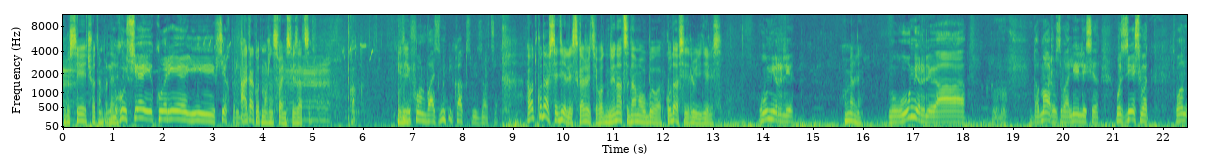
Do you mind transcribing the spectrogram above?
Гусей, что там продаете? гусей, и курей, и всех продаю. А как вот можно с вами связаться? как? Где? Телефон возьми, как связаться. А вот куда все делись, скажите? Вот 12 домов было. Куда все люди делись? Умерли. Умерли? Ну, умерли, а дома развалились. Вот здесь вот вон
